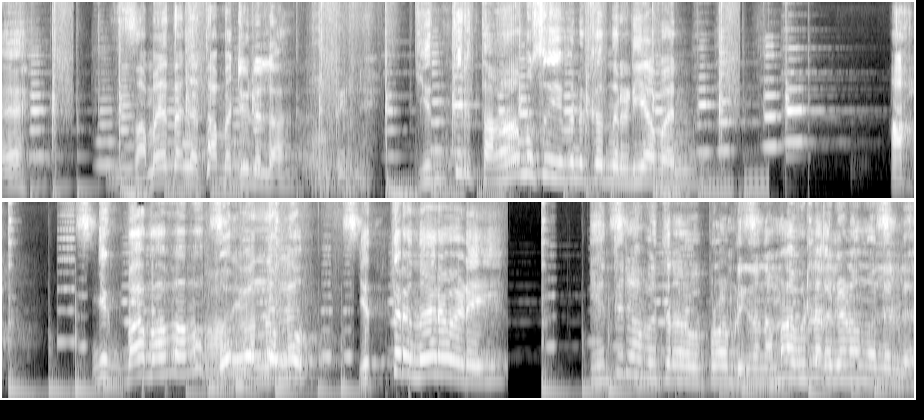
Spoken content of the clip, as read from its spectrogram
ഏ സമയത്ത് അങ്ങ് എത്താൻ പറ്റൂലല്ലോ. പിന്നെ എന്തൊരു താമസം ഇവനൊക്കെ ഒന്ന് റെഡിയാവാൻ ആ ഇഞ്ഞ് വാ, വാ, വാ, വാ, പോ, പോ, പോ, പോ. എത്ര നേരമായിടേ എന്തിനാ പപ്പ ഇത്ര വെപ്രാളം പിടിക്കുന്നത്? നമ്മളെ വീട്ടിലെ കല്യാണം ഒന്നും അല്ലല്ലോ.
